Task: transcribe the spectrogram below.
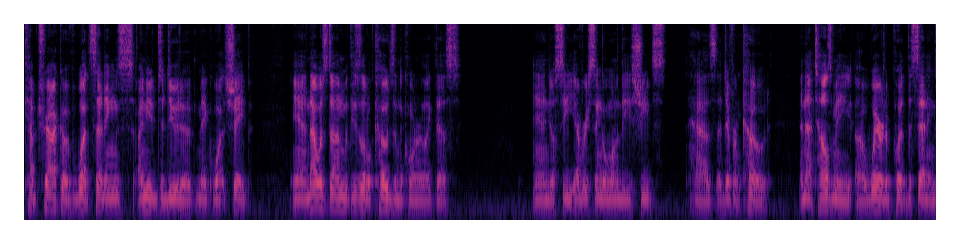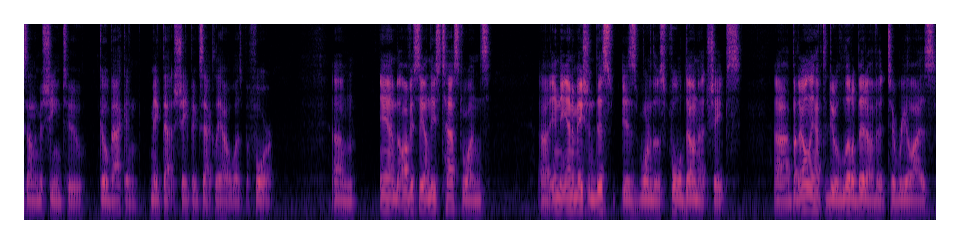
kept track of what settings I needed to do to make what shape. And that was done with these little codes in the corner like this. And you'll see every single one of these sheets has a different code and that tells me uh, where to put the settings on the machine to go back and make that shape exactly how it was before. Um, and obviously on these test ones, uh, in the animation, this is one of those full donut shapes, uh, but I only have to do a little bit of it to realize,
